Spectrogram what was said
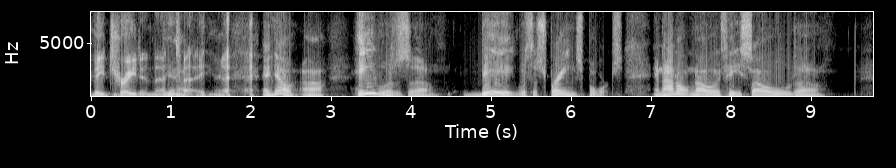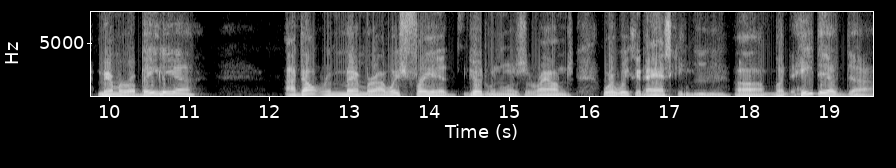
be treating that Yeah, day. yeah. and you know, uh, he was uh, big with the spring sports, and I don't know if he sold uh, memorabilia. I don't remember. I wish Fred Goodwin was around where we could ask him. Uh, but he did. Uh,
